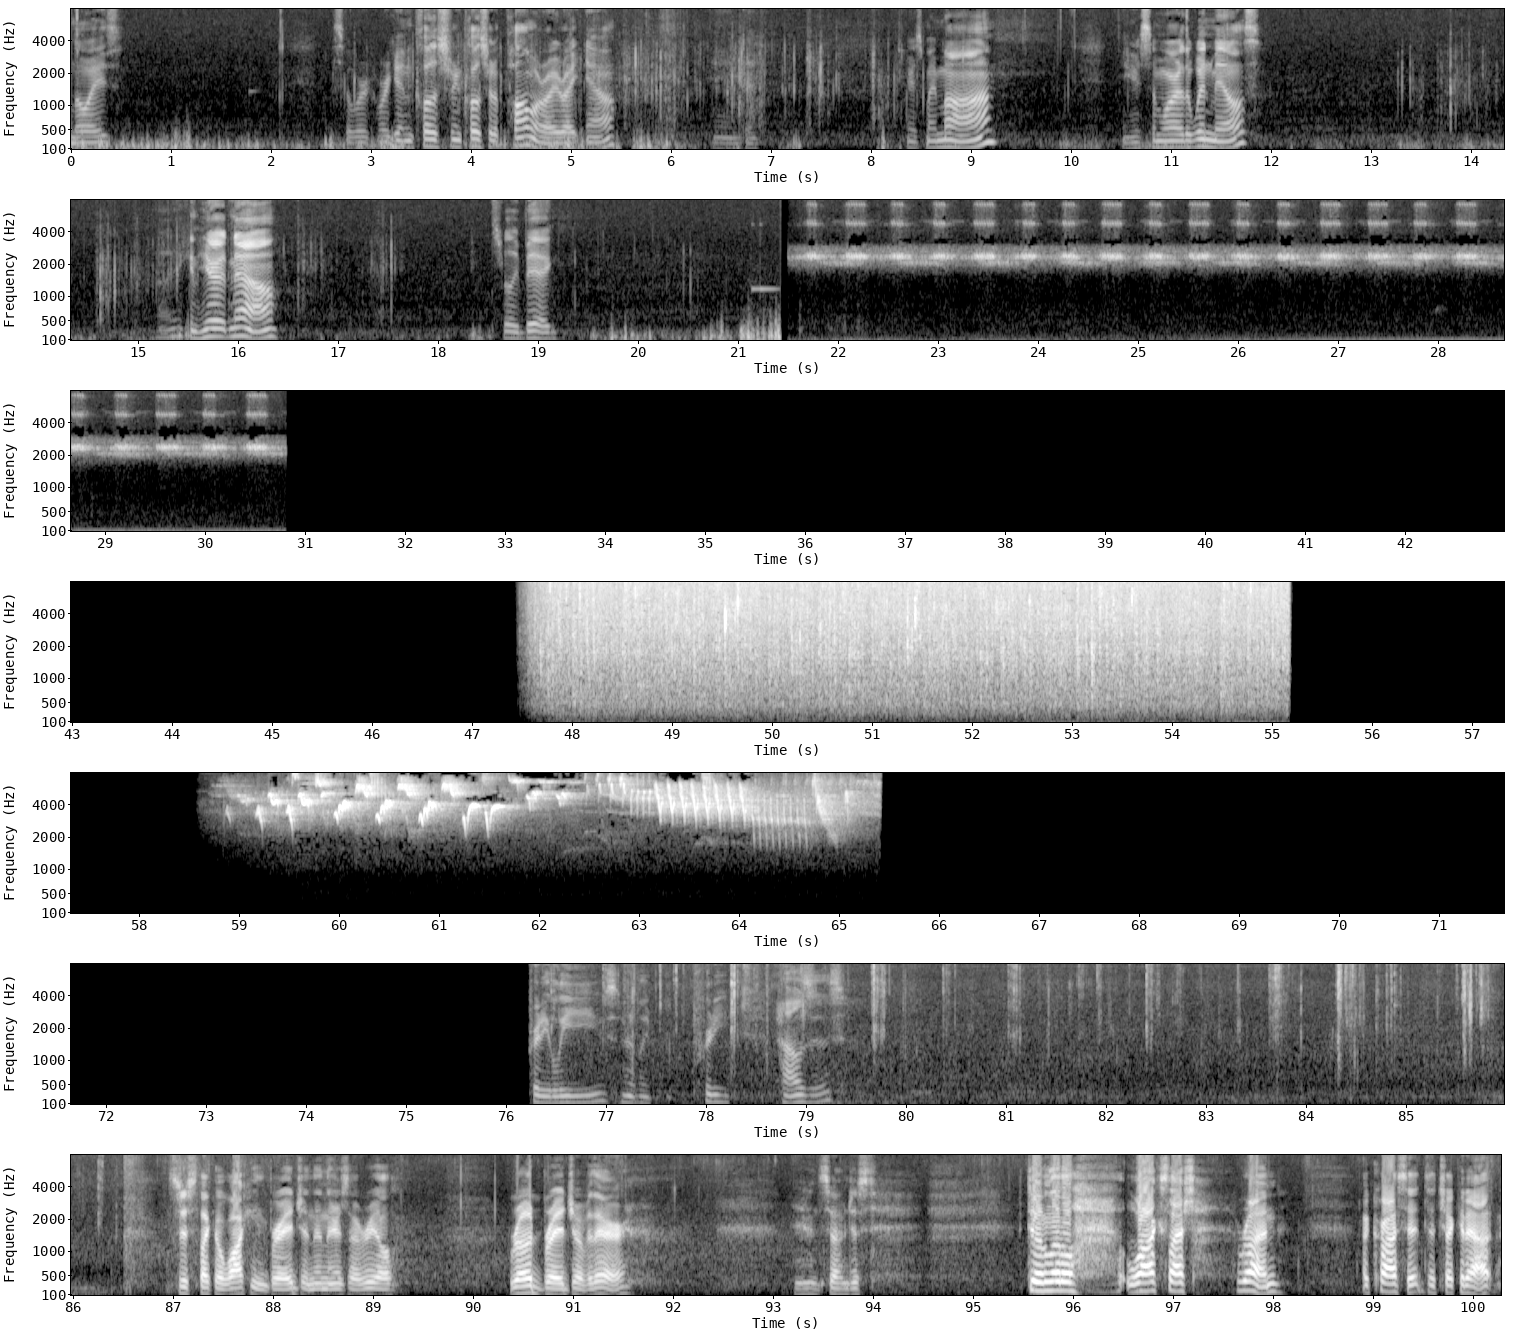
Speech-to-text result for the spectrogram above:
noise. So we're, we're getting closer and closer to Pomeroy right now. And uh, here's my mom. Here's some more of the windmills. Uh, you can hear it now. It's really big. Pretty leaves, really pretty houses. It's just like a walking bridge, and then there's a real road bridge over there. And so I'm just doing a little walk slash run across it to check it out.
